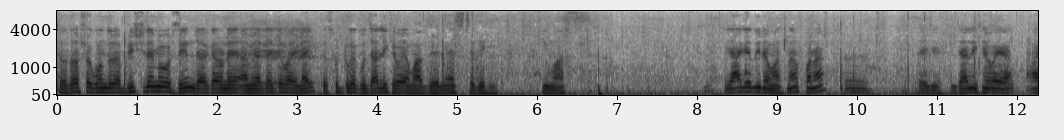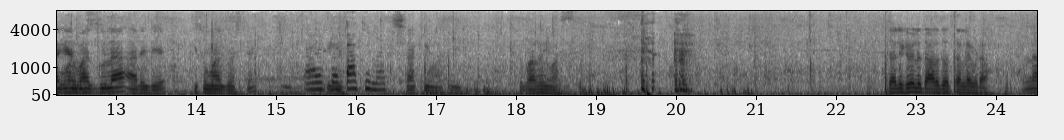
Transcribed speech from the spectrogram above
তো দর্শক বন্ধুরা বৃষ্টি নেমে পড়ছি যার কারণে আমি আর যাইতে পারি নাই। তো ছোট্ট কাকু জালি খেয়ে মাছ ধরে নিয়ে আসছে দেখি কি মাছ। আগে দুইটা মাছ না ফোনা? এই যে জালি খেয়ে আগের মাছগুলা আর এই যে কিছু মাছ ধরছে। আর টাকি মাছ। টাকি ভালোই মাছ। জালি খেলে তো আরও ধরতে বেটা না?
